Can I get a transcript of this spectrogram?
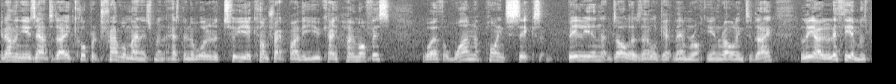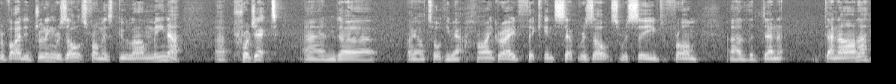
In other news out today, Corporate Travel Management has been awarded a two year contract by the UK Home Office worth $1.6 billion. That'll get them rocking and rolling today. Leo Lithium has provided drilling results from its Goulamina uh, project, and uh, they are talking about high grade, thick intercept results received from uh, the Dan- Danaya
